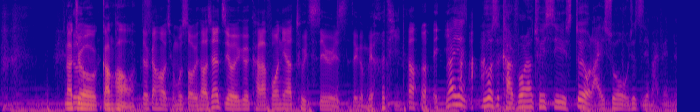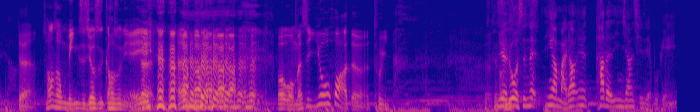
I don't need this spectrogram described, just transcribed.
那就刚好啊。就刚好全部收一套。现在只有一个 California Tweet Series 这个没有提到而已。那因为如果是 California Twee Series，对我来说，我就直接买 Fender 就好。，对啊，从从名字就是告诉你，哎，我我们是优化的是因为如果是那硬要买到，因为它的音箱其实也不便宜。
